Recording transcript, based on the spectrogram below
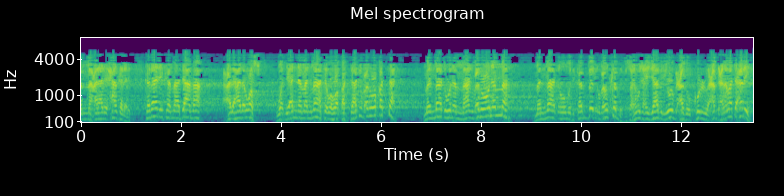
أما على هذه الحال كذلك. كذلك ما دام على هذا الوصف لأن من مات وهو قتات يبعث وهو قتات من مات نمان يبعث وهو نمان. من مات وهو متكبر يبعث متكبر. في صحيح مسلم جابر يبعث كل عبد على مات عليه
